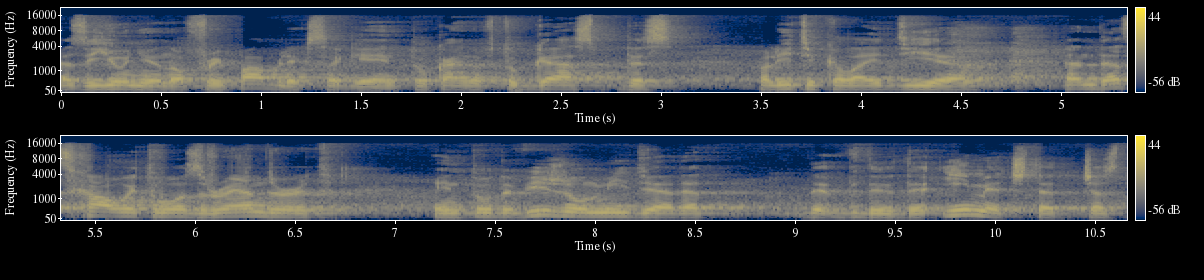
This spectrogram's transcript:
as a union of republics again, to kind of to grasp this political idea. And that's how it was rendered into the visual media that the, the, the image that just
